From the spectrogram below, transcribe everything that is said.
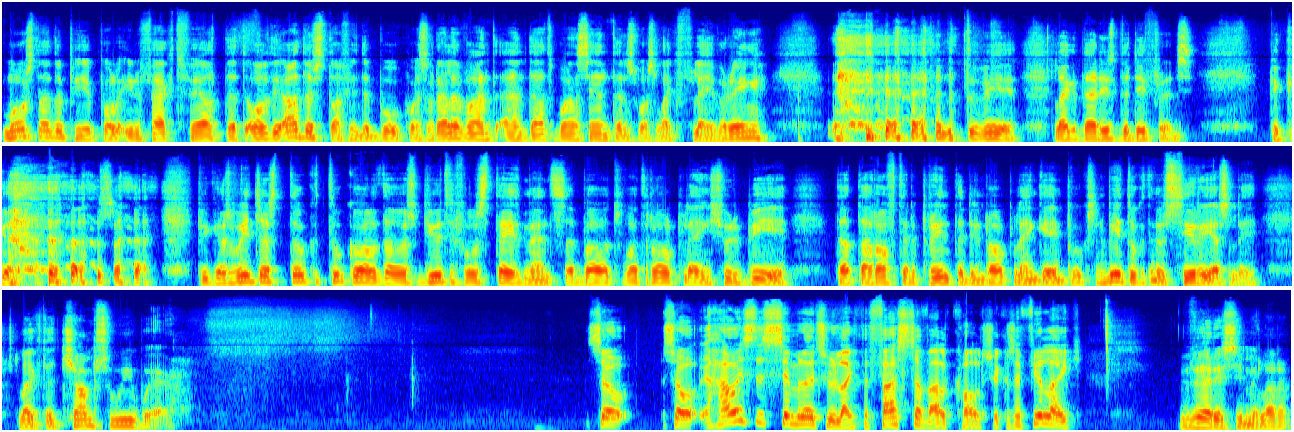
most other people, in fact, felt that all the other stuff in the book was relevant, and that one sentence was like flavoring. and to me, like that is the difference, because because we just took took all those beautiful statements about what role playing should be that are often printed in role playing game books, and we took them seriously, like the chumps we were. So so how is this similar to like the Fastaval culture? Because I feel like very similar.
